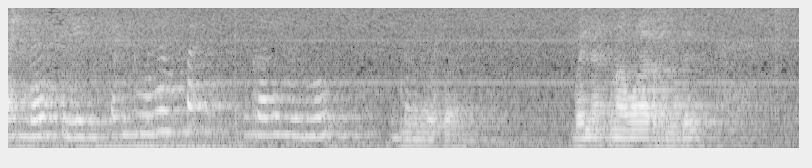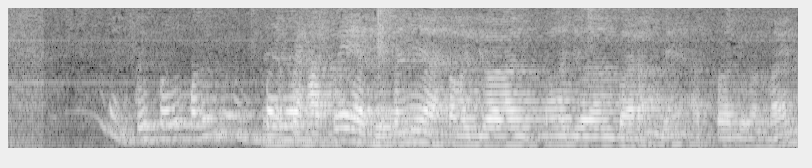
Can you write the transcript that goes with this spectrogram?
eh enggak sih. Eh gimana pak kali dulu? Banyak nawar gitu. Itu paling paling Banyak PHP ya biasanya ya. Kalau jualan kalau jualan barang ya atau jualan lain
